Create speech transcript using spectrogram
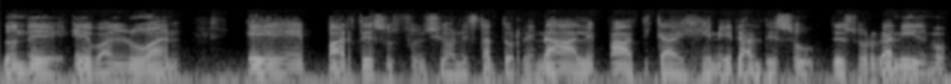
donde evalúan eh, parte de sus funciones, tanto renal, hepática, en general de su, de su organismo,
